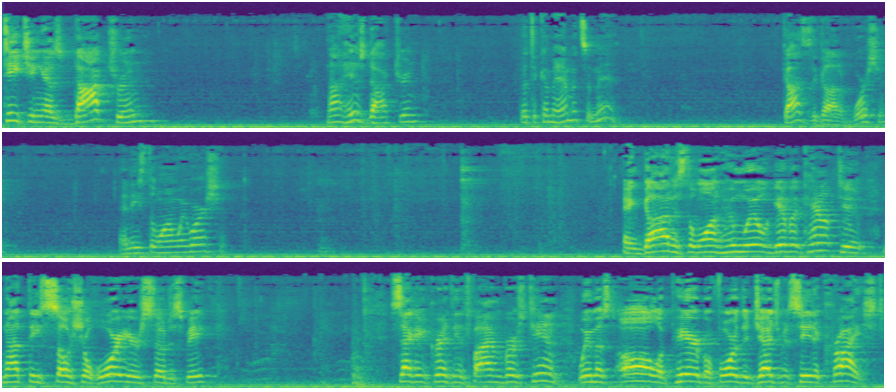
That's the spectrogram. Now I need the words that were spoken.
teaching as doctrine Not his doctrine, but the commandments of men. God's the God of worship, and he's the one we worship. And God is the one whom we'll give account to, not these social warriors, so to speak. 2 Corinthians 5 and verse 10 we must all appear before the judgment seat of Christ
